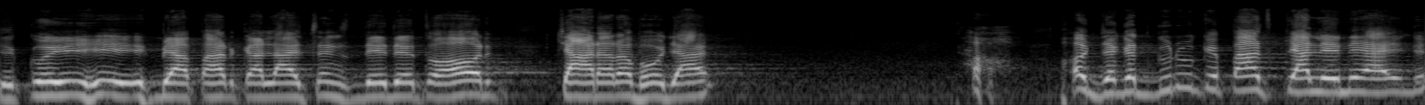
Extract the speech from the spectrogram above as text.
कि कोई ही व्यापार का लाइसेंस दे दे तो और चार अरब हो जाए। और जगत गुरु के पास क्या लेने आएँगे?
